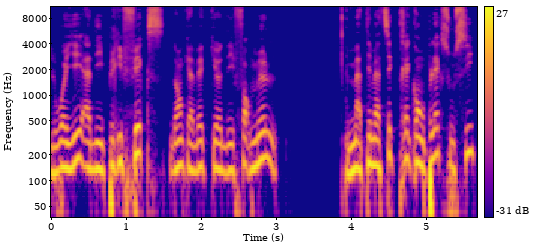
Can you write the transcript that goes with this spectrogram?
loyers à des prix fixes, donc avec euh, des formules mathématiques très complexes aussi.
